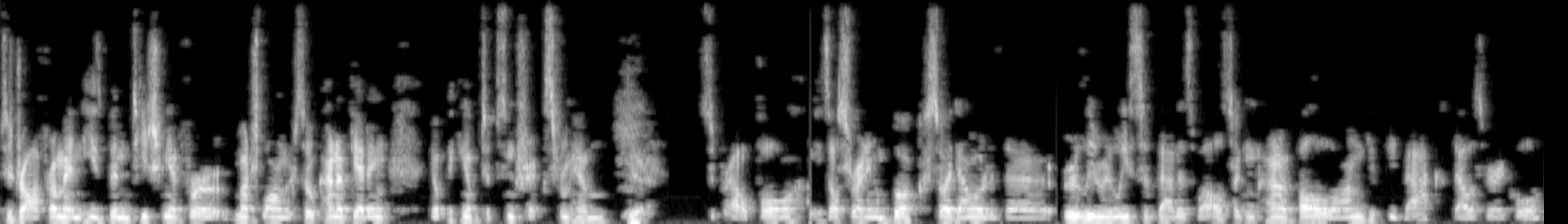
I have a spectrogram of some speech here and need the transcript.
to draw from and he's been teaching it for much longer. So kind of getting, you know, picking up tips and tricks from him. Yeah. Super helpful. He's also writing a book, so I downloaded the early release of that as well, so I can kind of follow along, give feedback. That was very cool.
